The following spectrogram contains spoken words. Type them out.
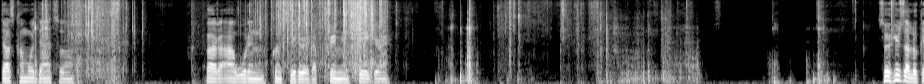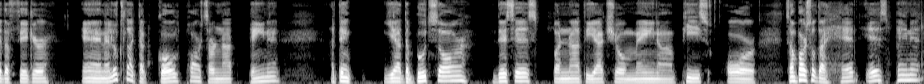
does come with that so but i wouldn't consider it a premium figure So here's a look at the figure and it looks like the gold parts are not painted. I think, yeah, the boots are, this is, but not the actual main uh, piece or some parts of the head is painted.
